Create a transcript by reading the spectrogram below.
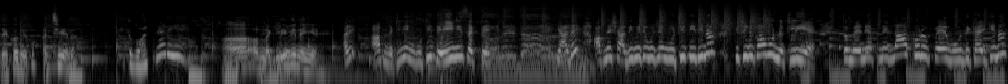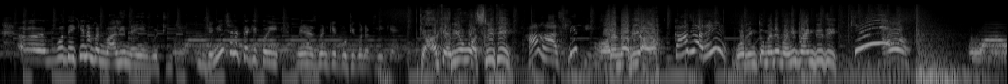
देखो देखो अच्छी है ना? तो बहुत प्यारी है। हाँ और नकली भी नहीं है। अरे आप नकली अंगूठी दे ही नहीं सकते। याद है आपने शादी में जो मुझे अंगूठी दी थी ना किसी ने कहा वो नकली है? तो मैंने अपने लाखों रुपए मुँह दिखाई के ना वो देखे ना बनवा ली नई अंगूठी। मुझे नहीं अच्छा लगता कि कोई मेरे हस्बैंड की अंगूठी को नकली कहे। क्या कह रही हो वो असली थी? हाँ हाँ असली थी। अरे मैं अभी आया। कहाँ जा रहे हैं? वो रिंग तो मैंने वहीं फेंक दी थी। क्या? हाँ।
